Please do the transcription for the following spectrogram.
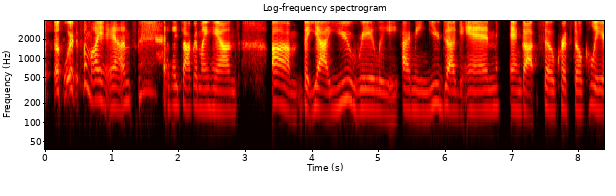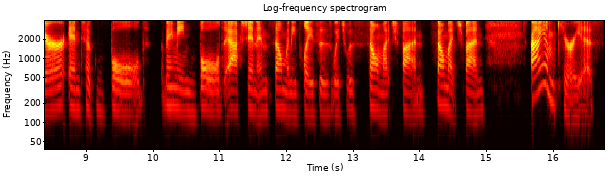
with my hands as I talk with my hands. Um, but yeah, you really, I mean, you dug in and got so crystal clear and took bold. I mean, bold action in so many places, which was so much fun. So much fun. I am curious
